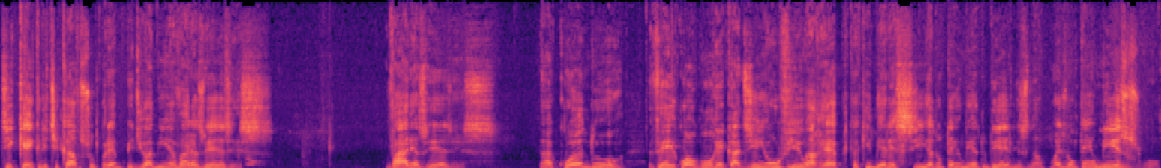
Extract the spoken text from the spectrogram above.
de quem criticava o Supremo. Pediu a minha várias vezes. Várias vezes. Tá? Quando veio com algum recadinho, ouviu a réplica que merecia. Não tenho medo deles, não, mas não tenho mesmo.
